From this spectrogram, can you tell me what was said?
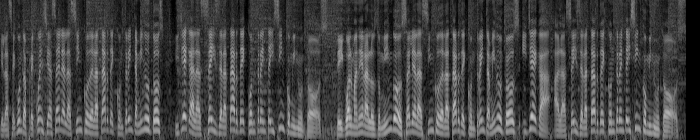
Y la segunda frecuencia sale a las 5 de la tarde con 30 minutos y llega a las 6 de la tarde con 35 minutos. De igual manera, los domingos sale a las 5 de la tarde con 30 minutos y llega a las 6 de la tarde con 35 minutos.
